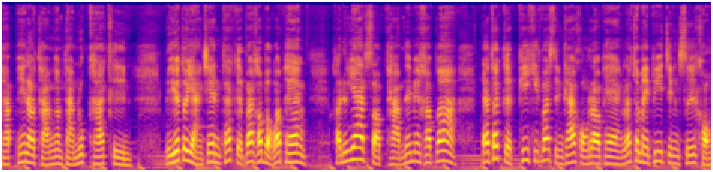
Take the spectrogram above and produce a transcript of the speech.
ครับให้เราถามคำถามลูกค้าคืน หรือยกตัวอย่างเช่น ถ้าเกิดว่าเขาบอกว่าแพงขออนุญาตสอบถามได้ไหมครับว่า แล้วถ้าเกิดพี่คิดว่าสินค้าของเราแพง แล้วทำไมพี่จึงซื้อของ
